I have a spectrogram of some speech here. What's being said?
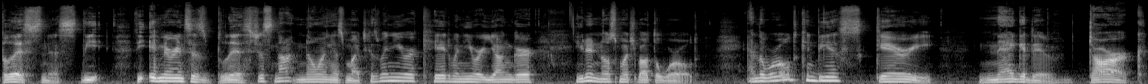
blissness. The the ignorance is bliss, just not knowing as much. Because when you were a kid, when you were younger, you didn't know so much about the world. And the world can be a scary, negative, dark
